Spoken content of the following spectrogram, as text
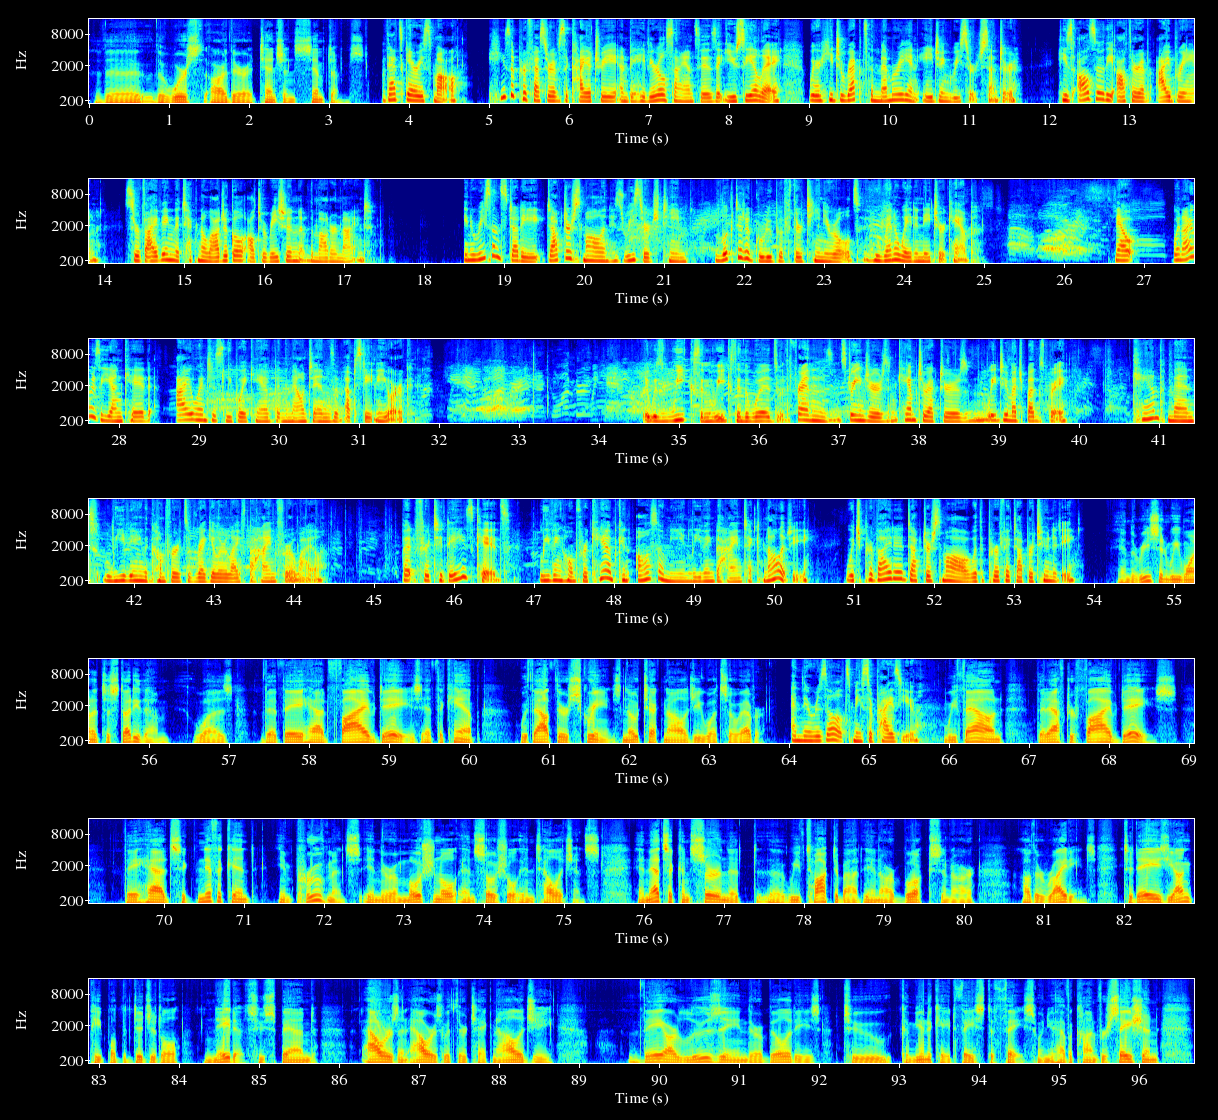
the the worse are their attention symptoms. That's Gary Small. He's a professor of psychiatry and behavioral sciences at UCLA, where he directs the Memory and Aging Research Center. He's also the author of iBrain Surviving the Technological Alteration of the Modern Mind. In a recent study, Dr. Small and his research team looked at a group of 13 year olds who went away to nature camp. Now, when I was a young kid, I went to sleepaway camp in the mountains of upstate New York. It was weeks and weeks in the woods with friends and strangers and camp directors and way too much bug spray. Camp meant leaving the comforts of regular life behind for a while. But for today's kids, leaving home for camp can also mean leaving behind technology, which provided Dr. Small with the perfect opportunity. And the reason we wanted to study them was that they had five days at the camp without their screens, no technology whatsoever. And their results may surprise you. We found that after five days, they had significant improvements in their emotional and social intelligence. And that's a concern that uh, we've talked about in our books and our other writings. Today's young people, the digital natives who spend hours and hours with their technology, they are losing their abilities to communicate face to face. When you have a conversation,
